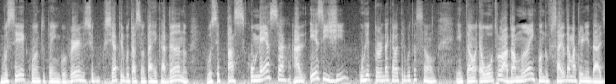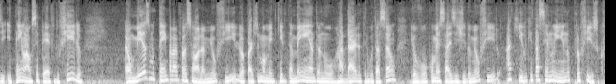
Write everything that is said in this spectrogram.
você, quanto tem governo, se, se a tributação está arrecadando, você passa, começa a exigir o retorno daquela tributação. Então é o outro lado. A mãe, quando saiu da maternidade e tem lá o CPF do filho, ao mesmo tempo ela vai falar assim, olha, meu filho, a partir do momento que ele também entra no radar da tributação, eu vou começar a exigir do meu filho aquilo que está sendo indo para o fisco.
